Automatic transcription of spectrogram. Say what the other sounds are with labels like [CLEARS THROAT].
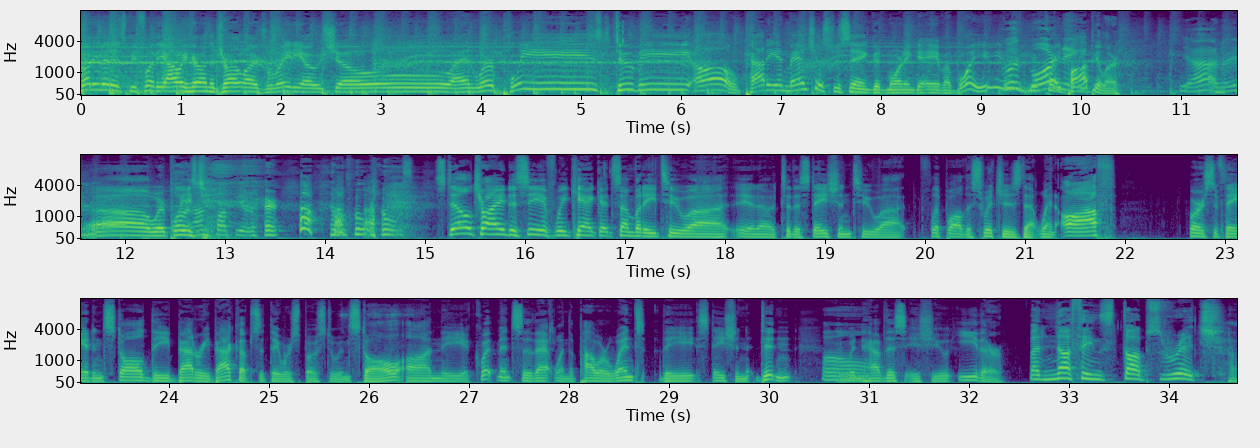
20 minutes before the hour here on the John Large Radio Show, and we're pleased to be. Oh, Patty in Manchester saying good morning to Ava. Boy, you, Good you're quite popular. Yeah, really. Oh, we're or pleased. unpopular. Who knows? [LAUGHS] [LAUGHS] Still trying to see if we can't get somebody to, uh, you know, to the station to uh, flip all the switches that went off. Of course, if they had installed the battery backups that they were supposed to install on the equipment so that when the power went, the station didn't, we wouldn't Oh. have this issue either. But nothing stops Rich. [SIGHS]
